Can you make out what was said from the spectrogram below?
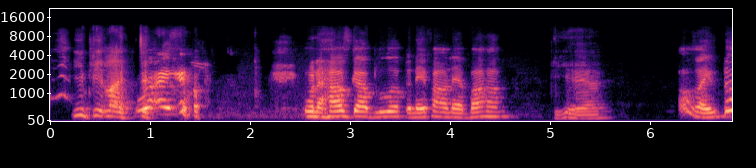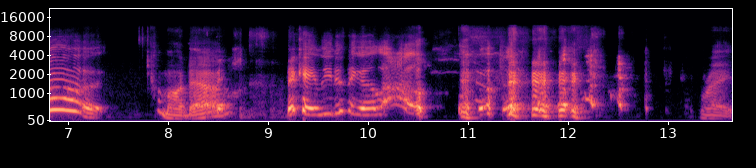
You'd be like, Right. when the house got blew up and they found that bomb, yeah, I was like, "Dog, come on now. they can't leave this nigga alone." right.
